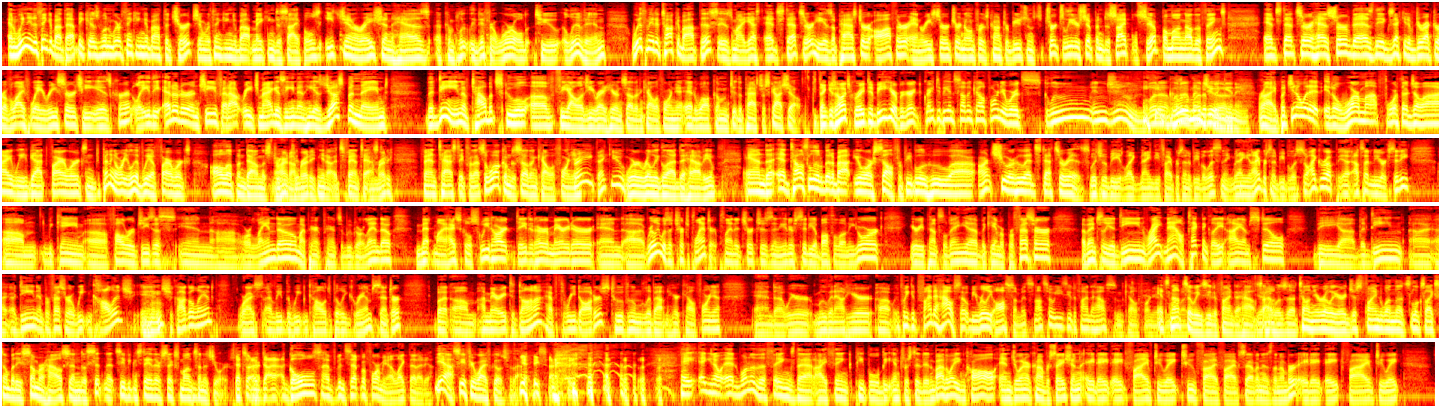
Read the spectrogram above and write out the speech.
And we need to think about that because when we're thinking about the church and we're thinking about making disciples, each generation has a completely different world to live in. With me to talk about this is my guest, Ed Stetzer. He is a pastor, author, and researcher known for his contributions to church leadership and discipleship, among other things. Ed Stetzer has served as the executive director of Lifeway Research. He is currently the editor in chief at Outreach Magazine, and he has just been named the Dean of Talbot School of Theology right here in Southern California. Ed, welcome to the Pastor Scott Show. Thank you so much. Great to be here. But great, great to be in Southern California where it's gloom in June. What a, gloom what a, what in a June. beginning. Right. But you know what? It, it'll warm up 4th of July. We've got fireworks, and depending on where you live, we have fireworks all up and down the street. All right, I'm ready. You know, it's fantastic. I'm ready. Fantastic for that. So, welcome to Southern California. Great, thank you. We're really glad to have you. And uh, Ed, tell us a little bit about yourself for people who uh, aren't sure who Ed Stetzer is. Which would be like 95% of people listening, 99% of people listening. So I grew up uh, outside New York City, um, became a follower of Jesus in uh, Orlando. My parent, parents had moved to Orlando, met my high school sweetheart, dated her, married her, and uh, really was a church planter. Planted churches in the inner city of Buffalo, New York, Erie, Pennsylvania, became a professor, eventually a dean. Right now, technically, I am still the uh, the dean, uh, a dean and professor at Wheaton College in Chicagoland, where I, I lead the Wheaton College Billy Graham Center. But um, I'm married to Donna, have three daughters, two of whom live out in here, California, and uh, we're moving out here. Uh, if we could find a house, that would be really awesome. It's not so easy to find a house in California. It's not so easy to find a house. Yeah. I was uh, telling you earlier, just find one that looks like somebody's summer house and uh, sit in it, see if you can stay there six months and it's yours. That's uh, uh, goals have been set before me. I like that idea. yeah, see if your wife goes for that. Yeah, exactly. Hey, you know, Ed, one of the things that I think people will be interested in, by the way, you can call and join our conversation. 888-528-2557 is the number.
